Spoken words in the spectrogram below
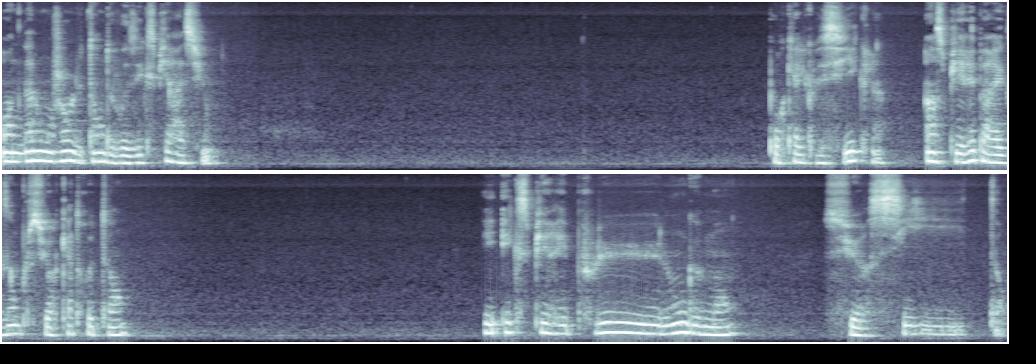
en allongeant le temps de vos expirations. Pour quelques cycles, inspirez par exemple sur quatre temps et expirez plus longuement sur six temps.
